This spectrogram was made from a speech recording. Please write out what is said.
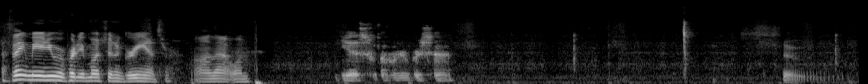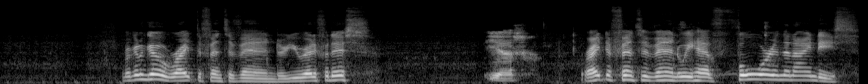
I think me and you were pretty much in agreement on that one. Yes, 100%. So we're gonna go right defensive end. Are you ready for this? Yes. Right defensive end. We have four in the nineties.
